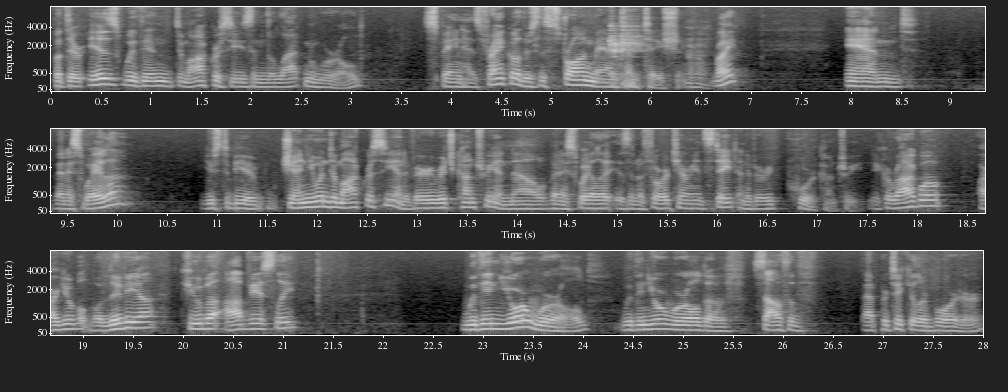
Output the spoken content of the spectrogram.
but there is within democracies in the Latin world, Spain has Franco, there's the strongman temptation, mm-hmm. right? And Venezuela used to be a genuine democracy and a very rich country, and now Venezuela is an authoritarian state and a very poor country. Nicaragua, arguable, Bolivia, Cuba, obviously. Within your world, within your world of south of that particular border,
